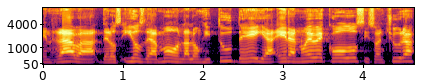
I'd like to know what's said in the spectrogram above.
en Raba de los hijos de Amón. La longitud de ella era nueve codos y su anchura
